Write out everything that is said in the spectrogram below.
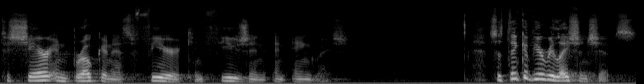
to share in brokenness, fear, confusion, and anguish. So think of your relationships.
